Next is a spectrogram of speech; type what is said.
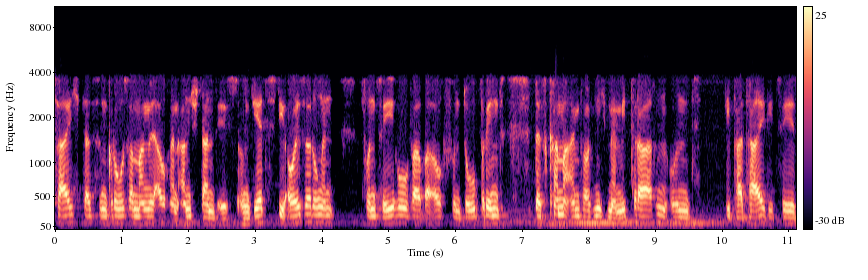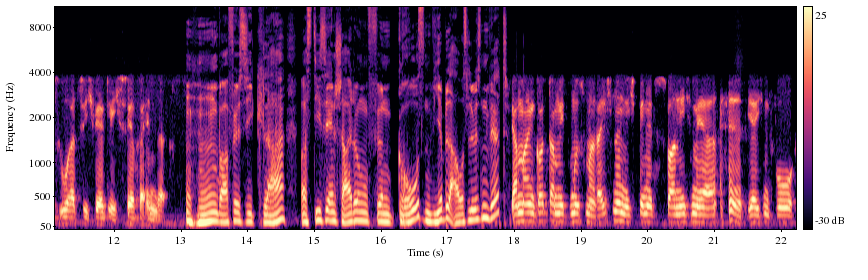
zeigt, dass ein großer Mangel auch an Anstand ist. Und jetzt die Äußerungen von Seehofer, aber auch von Dobrindt, das kann man einfach nicht mehr mittragen. Und die Partei, die CSU, hat sich wirklich sehr verändert. Mhm, war für Sie klar, was diese Entscheidung für einen großen Wirbel auslösen wird? Ja, mein Gott, damit muss man rechnen. Ich bin jetzt zwar nicht mehr irgendwo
